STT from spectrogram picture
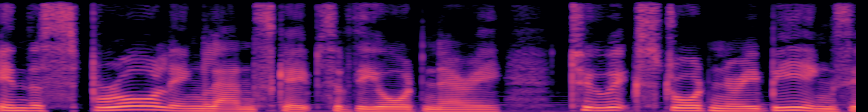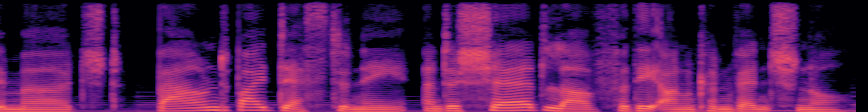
In the sprawling landscapes of the ordinary, two extraordinary beings emerged, bound by destiny and a shared love for the unconventional.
